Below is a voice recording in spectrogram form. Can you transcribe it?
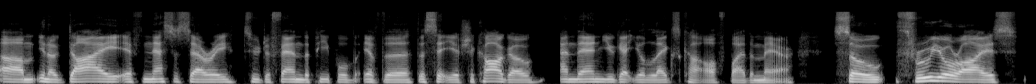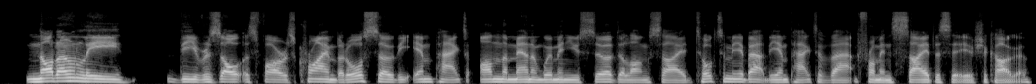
um, you know, die if necessary to defend the people of the the city of Chicago, and then you get your legs cut off by the mayor. So through your eyes, not only the result as far as crime, but also the impact on the men and women you served alongside. Talk to me about the impact of that from inside the city of Chicago.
